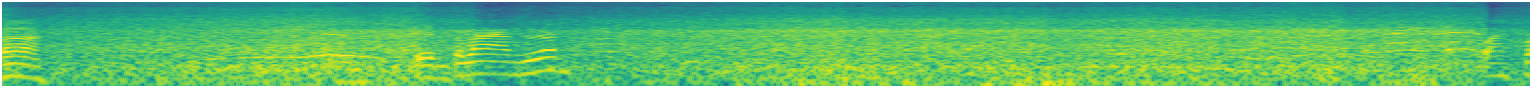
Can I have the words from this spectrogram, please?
อ่าเป็นตารางเฮือนไปไป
